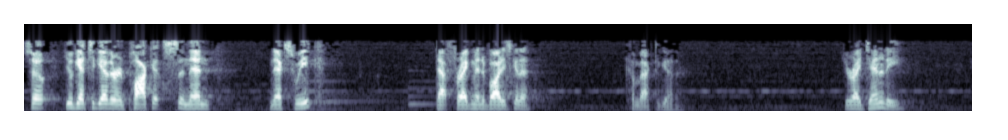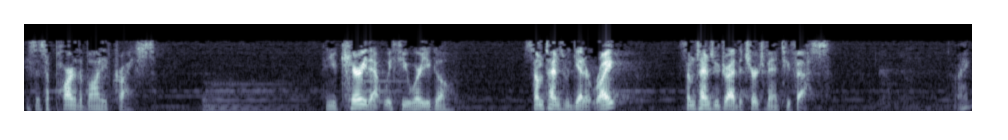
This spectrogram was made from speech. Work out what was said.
So you'll get together in pockets and then next week, that fragmented body is going to come back together. Your identity is as a part of the body of Christ. And you carry that with you where you go. Sometimes we get it right. Sometimes we drive the church van too fast. Right?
